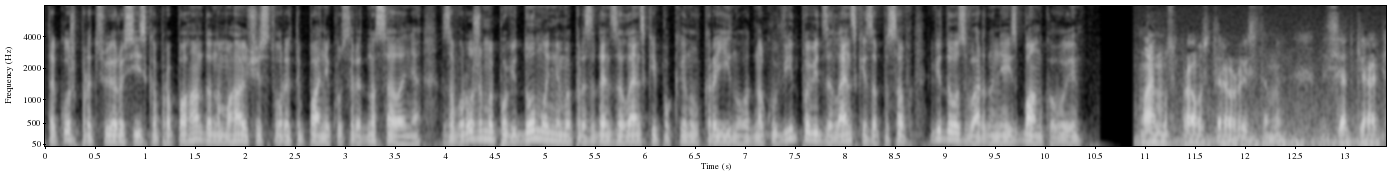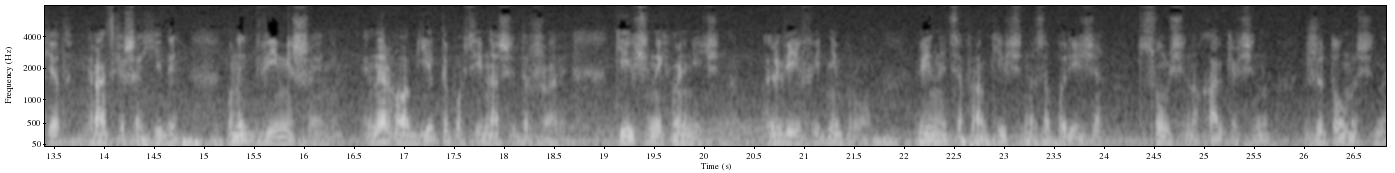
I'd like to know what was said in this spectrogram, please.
Також працює російська пропаганда, намагаючись створити паніку серед населення. За ворожими повідомленнями, президент Зеленський покинув країну. Однак у відповідь Зеленський записав відеозвернення із банкової. Маємо справу з терористами, десятки ракет, іранські шахіди. У них дві мішені енергооб'єкти по всій нашій державі: Київщина і Хмельниччина, Львів і Дніпро, Вінниця, Франківщина, Запоріжжя, Сумщина, Харківщина, Житомирщина,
